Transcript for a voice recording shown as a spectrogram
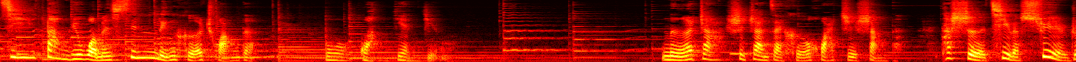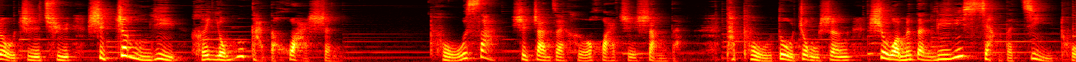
激荡于我们心灵河床的波光艳影。哪吒是站在荷花之上的，他舍弃了血肉之躯，是正义和勇敢的化身。菩萨是站在荷花之上的，他普度众生，是我们的理想的寄托，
